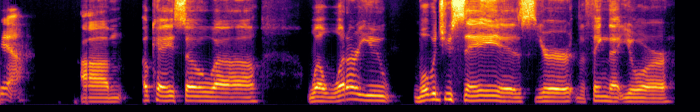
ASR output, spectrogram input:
Yeah. Um, okay, so uh, well, what are you what would you say is your the thing that you're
